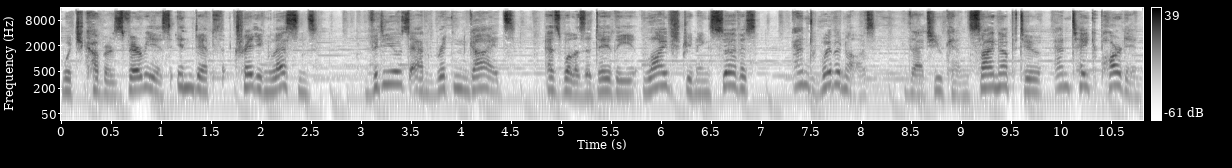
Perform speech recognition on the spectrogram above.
which covers various in depth trading lessons, videos, and written guides, as well as a daily live streaming service and webinars that you can sign up to and take part in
